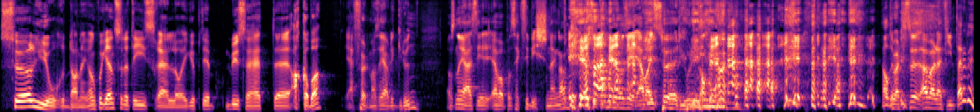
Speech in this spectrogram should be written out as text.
Sør-Jordan en gang, på grensene til Israel og Egypt. I en by som het Akaba. Jeg føler meg så jævlig grunn. Altså Når jeg sier jeg var på Sexhibition en gang, og så kommer du og sier jeg var i Sør-Jordan en gang. Jeg har aldri vært i Sør... Er det fint der, eller?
